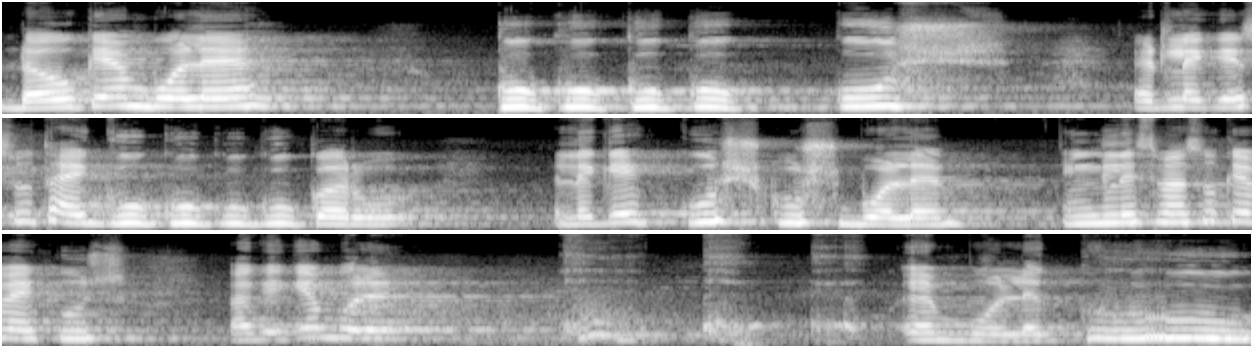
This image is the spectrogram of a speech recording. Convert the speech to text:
ડવ કેમ બોલે? કુ કુ કુ કુ કુશ એટલે કે શું થાય? ઘુ ઘુ ઘુ ઘુ કરવું. એટલે કે કુશ કુશ બોલે. ઇંગ્લિશમાં શું કહેવાય કુશ? બાકી કેમ બોલે? એમ બોલે, ઘુ.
